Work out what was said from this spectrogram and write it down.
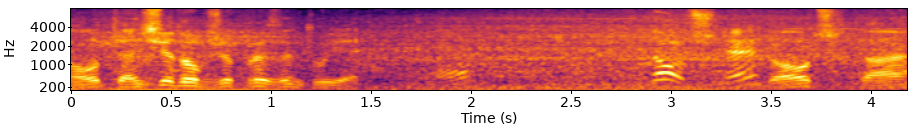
No, ten się dobrze prezentuje. Noc, nie? Docz, tak.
